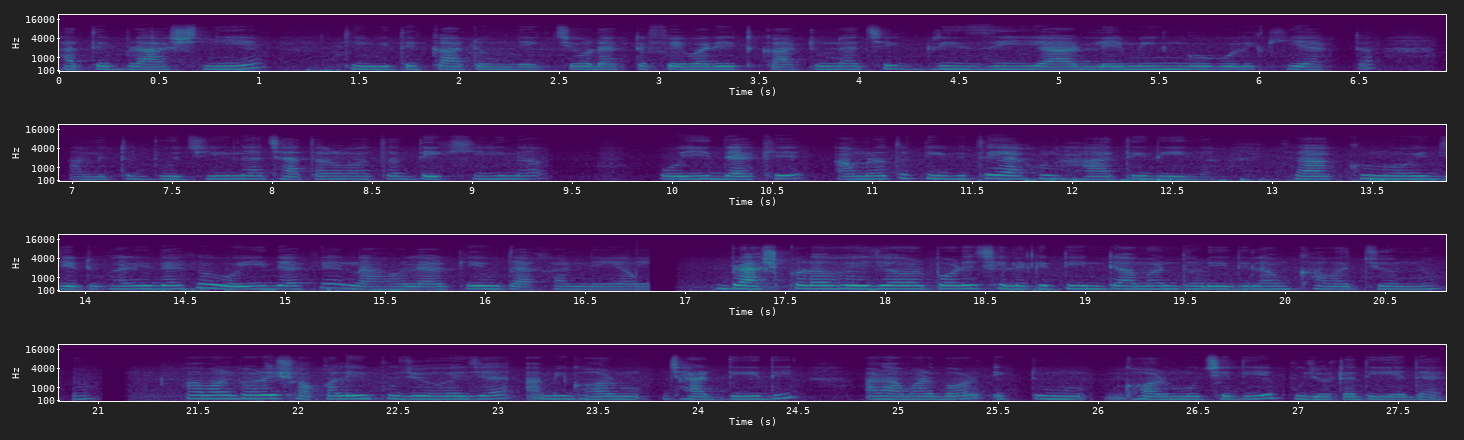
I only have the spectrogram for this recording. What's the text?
হাতে ব্রাশ নিয়ে টিভিতে কার্টুন দেখছে। ওর একটা ফেভারিট কার্টুন আছে গ্রিজি আর লেমিঙ্গো বলে কি একটা? আমি তো বুঝি না, ছাতার মাথা দেখি না। ওই দেখে, আমরা তো টিভিতে এখন হাতই দিই না। সারাক্ষণ ওই যেটুখানি দেখে, ওই দেখে, না হলে আর কেউ দেখার নেই। ব্রাশ করা হয়ে যাওয়ার পরে ছেলেকে টিনটা আমার ধরিয়ে দিলাম খাওয়ার জন্য। আমার ঘরে সকালেই পুজো হয়ে যায়, আমি ঘর ঝাড় দিয়ে দিই আর আমার বর একটু ঘর মুছে দিয়ে পুজোটা দিয়ে দেয়।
